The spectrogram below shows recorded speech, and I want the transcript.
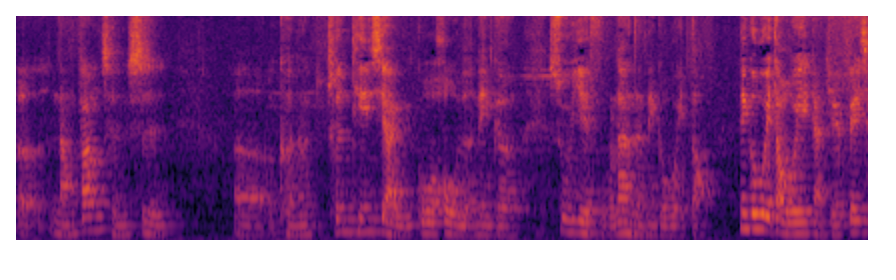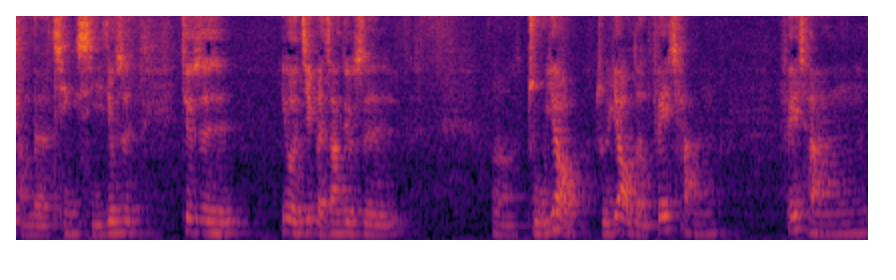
呃南方城市。呃，可能春天下雨过后的那个树叶腐烂的那个味道，那个味道我也感觉非常的清晰，就是就是因为我基本上就是，嗯、主要主要的非常非常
